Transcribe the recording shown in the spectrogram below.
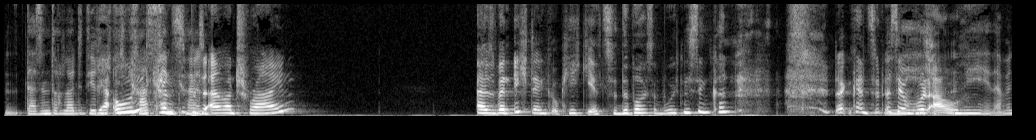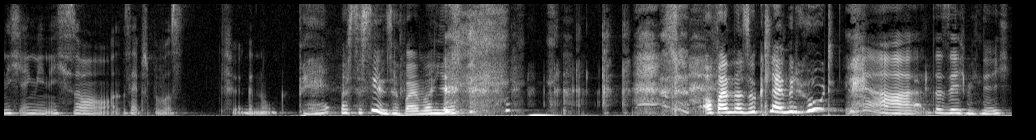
da sind doch Leute, die Ja, richtig und? krass Kannst du bitte einmal tryen? Also, wenn ich denke, okay, ich gehe jetzt zu The Voice, obwohl ich nicht singen kann, dann kannst du das ja Nee, wohl ich- auch. Nee, da bin ich irgendwie nicht so selbstbewusst für genug. Hä? Was ist das denn jetzt auf einmal hier? auf einmal so klein mit Hut. Ja, da sehe ich mich nicht.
